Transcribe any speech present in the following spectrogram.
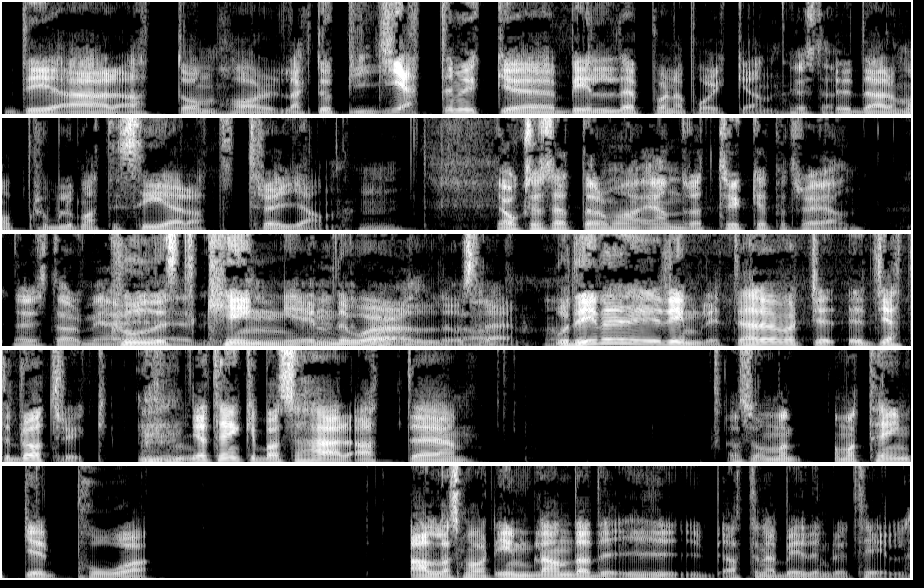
det är att de har lagt upp jättemycket bilder på den här pojken. Just det. Där de har problematiserat tröjan. Jag har också sett där de har ändrat trycket på tröjan. Där det står mer, Coolest eh, king in the world och sådär. Och det är väl rimligt, det hade varit ett ett jättebra tryck. Jag tänker bara så här att eh, alltså om, man, om man tänker på alla som har varit inblandade i att den här bilden blev till.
